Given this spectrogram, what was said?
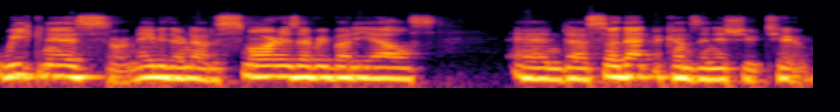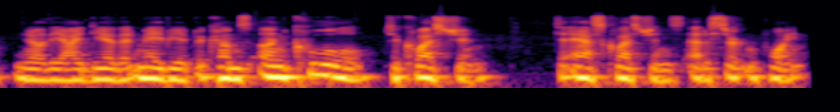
weakness, or maybe they're not as smart as everybody else. And uh, so that becomes an issue too. You know, the idea that maybe it becomes uncool to question, to ask questions at a certain point.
